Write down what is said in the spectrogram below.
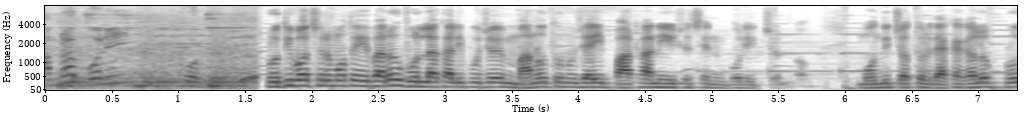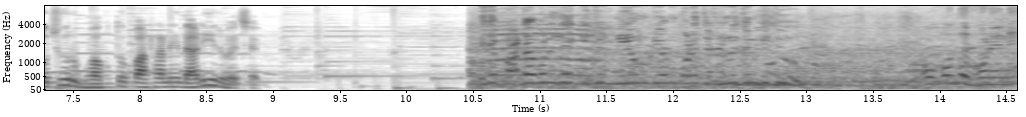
আমরা বলি করব। প্রতি বছরের মতো এবারেও বল্লা কালী পুজোয় মানত অনুযায়ী পাঠা নিয়ে এসেছেন বলির জন্য। মন্দির চত্বরে দেখা গেল প্রচুর ভক্ত পাঠা নিয়ে দাঁড়িয়ে রয়েছেন। এই যে পাটাবলিতে কিছু নিয়ম টিয়ম করেছে শুনেছেন কিছু? ও পর্যন্ত শোনেনি।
